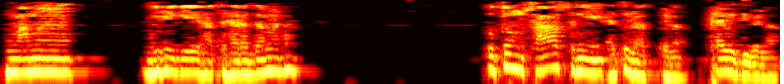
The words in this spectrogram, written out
මම ගිහිගේ හතහැර දමන උතුම් ශාසනයේ ඇතුළත් වෙලා පැවිදි වෙලා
